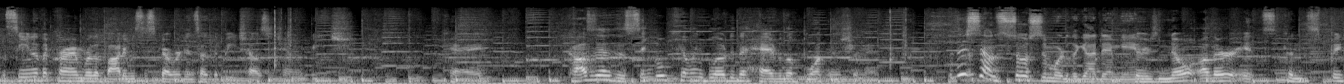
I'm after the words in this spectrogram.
the scene of the crime where the body was discovered inside the beach house at Chandler Beach. Okay. Causes a single killing blow to the head with a blunt instrument. This sounds so similar to the goddamn game. There's no other. It's conspic-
